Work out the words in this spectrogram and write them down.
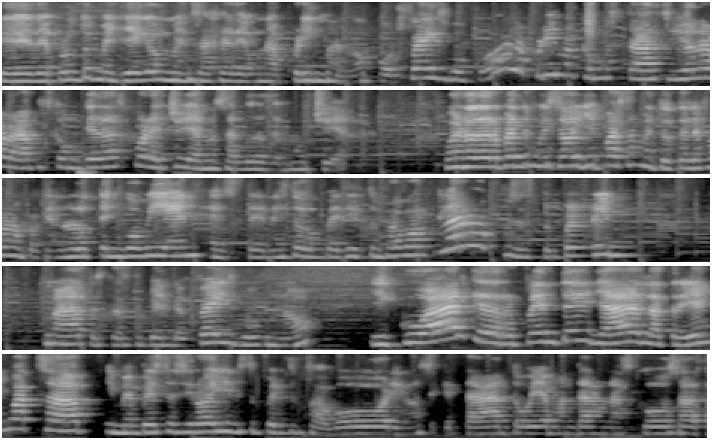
que de pronto me llega un mensaje de una prima, ¿no? Por Facebook, hola prima, ¿cómo estás? Y yo la verdad, pues como que das por hecho, ya no saludas de mucho ya. Bueno, de repente me dice, oye, pásame tu teléfono porque no lo tengo bien, este, necesito pedirte un favor. Claro, pues es tu prima, te está escribiendo en Facebook, ¿no? Y cual que de repente ya la traía en WhatsApp y me empieza a decir, oye, necesito pedirte un favor y no sé qué tanto, voy a mandar unas cosas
